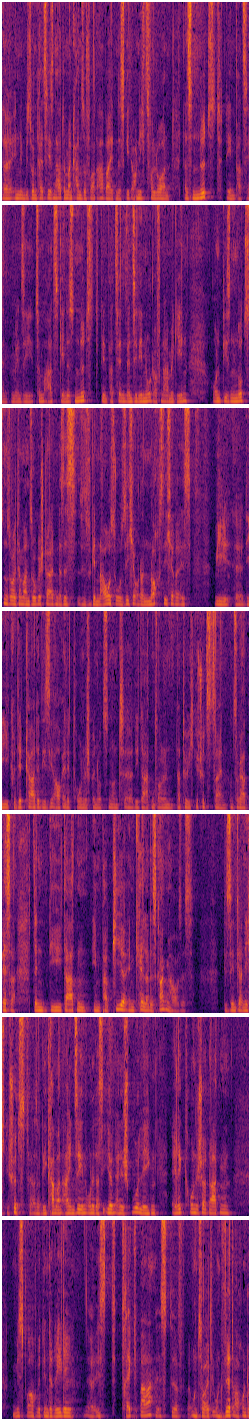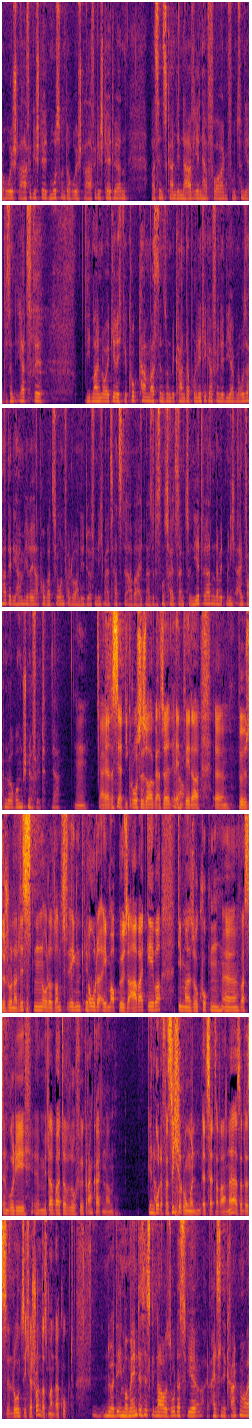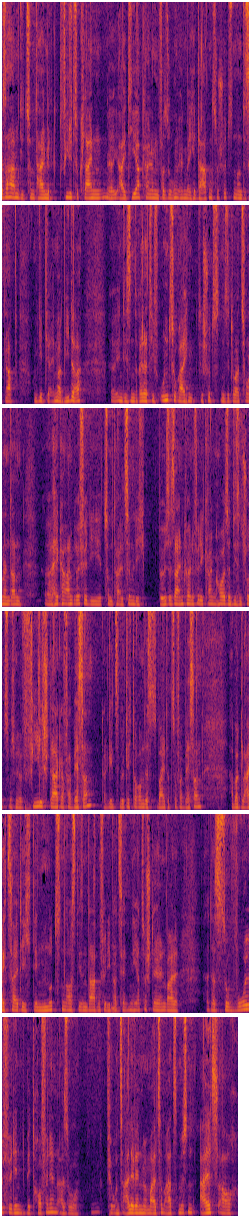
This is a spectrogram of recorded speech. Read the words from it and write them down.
äh, in dem Gesundheitswesen hat und man kann sofort arbeiten. Das geht auch nichts verloren. Das nützt den Patienten, wenn sie zum Arzt gehen. Das nützt den Patienten, wenn sie in die Notaufnahme gehen. Und diesen Nutzen sollte man so gestalten, dass es genauso sicher oder noch sicherer ist wie äh, die Kreditkarte, die Sie auch elektronisch benutzen. Und äh, die Daten sollen natürlich geschützt sein und sogar besser. Denn die Daten im Papier im Keller des Krankenhauses, die sind ja nicht geschützt. Also die kann man einsehen, ohne dass sie irgendeine Spur legen. Elektronischer Datenmissbrauch wird in der Regel äh, ist trackbar ist, und sollte und wird auch unter hohe Strafe gestellt, muss unter hohe Strafe gestellt werden, was in Skandinavien hervorragend funktioniert. Das sind Ärzte, die mal neugierig geguckt haben, was denn so ein bekannter Politiker für eine Diagnose hatte, die haben ihre Approbation verloren, die dürfen nicht mehr als Ärzte arbeiten. Also das muss halt sanktioniert werden, damit man nicht einfach nur rumschnüffelt. Ja. Mhm. Ja, das ist ja die große Sorge. Also genau. entweder äh, böse Journalisten oder sonst irgend genau. oder eben auch böse Arbeitgeber, die mal so gucken, äh, was denn wohl die äh, Mitarbeiter so für Krankheiten haben. Genau. Oder Versicherungen etc. Ne? Also das lohnt sich ja schon, dass man da guckt. Nur im Moment ist es genau so, dass wir einzelne Krankenhäuser haben, die zum Teil mit viel zu kleinen äh, IT-Abteilungen versuchen, irgendwelche Daten zu schützen. Und es gab und gibt ja immer wieder äh, in diesen relativ unzureichend geschützten Situationen dann äh, Hackerangriffe, die zum Teil ziemlich böse sein können für die Krankenhäuser. Und diesen Schutz müssen wir viel stärker verbessern. Da geht es wirklich darum, das weiter zu verbessern aber gleichzeitig den Nutzen aus diesen Daten für die mhm. Patienten herzustellen, weil das sowohl für den Betroffenen, also für uns alle, wenn wir mal zum Arzt müssen, als auch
